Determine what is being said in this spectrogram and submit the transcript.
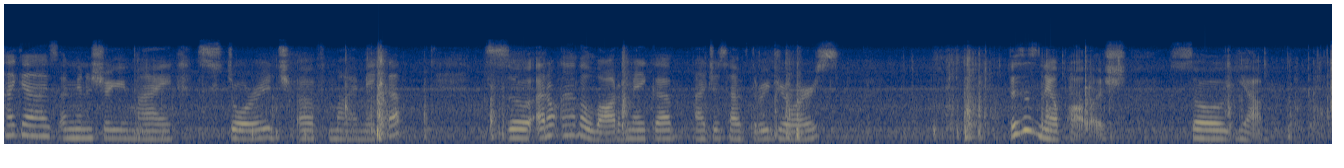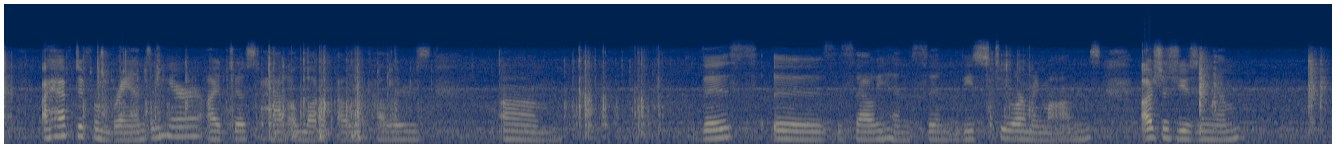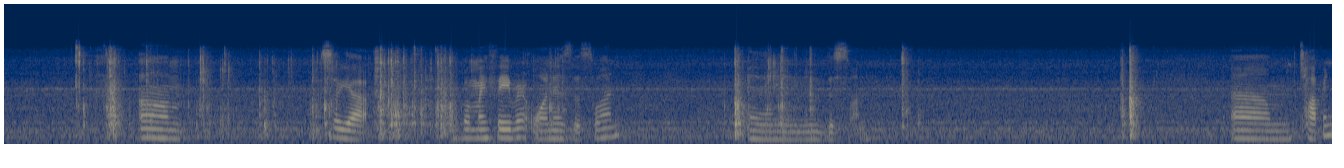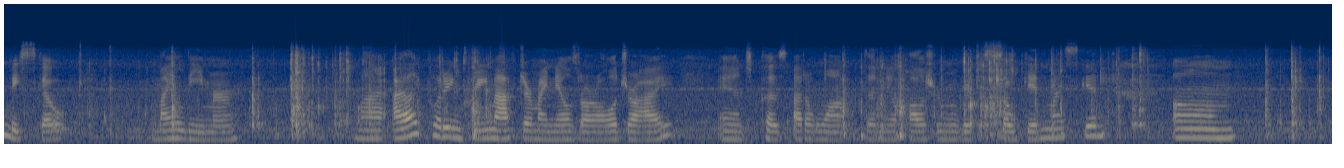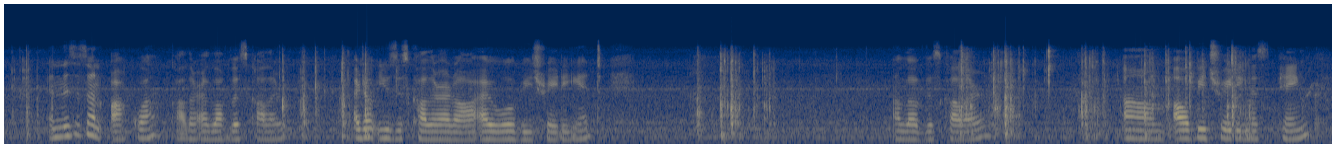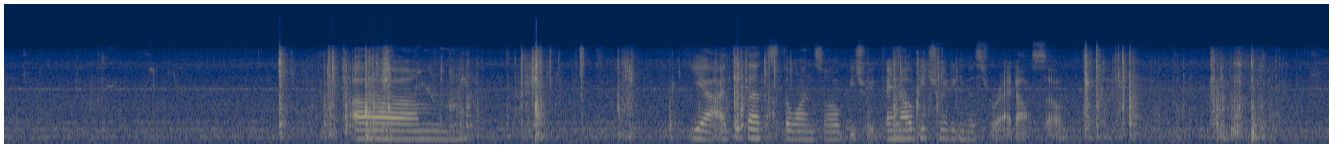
Hi guys, I'm going to show you my storage of my makeup. So I don't have a lot of makeup, I just have three drawers. This is nail polish. So yeah, I have different brands in here. I just have a lot of LA colors. Um, this is the Sally Hansen. These two are my mom's. I was just using them. Um, so yeah, but my favorite one is this one and this one. Um, top and base coat, my lemur. My I like putting cream after my nails are all dry, and because I don't want the nail polish remover to soak in my skin. Um, and this is an aqua color. I love this color. I don't use this color at all. I will be trading it. I love this color. Um, I'll be trading this pink. Um, yeah, I think that's the one, so I'll be trading. And I'll be trading this red also.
